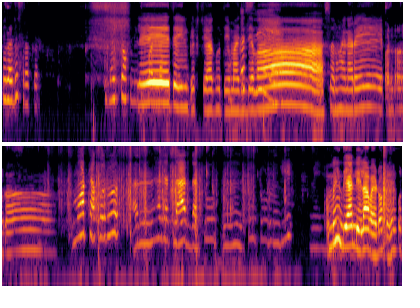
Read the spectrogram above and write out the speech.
तुला दुसरा कर. chocolate ले ते इन्फेक्शनची आग होते माझी कसली? देवा. सण व्हायना रे पांडुरंगा. करू आणि ह्याच्यातला अर्धा तू हम्म, तू तोडून घे. मी- मेहंदी आणली लावाय डोक्याला हे कोण?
